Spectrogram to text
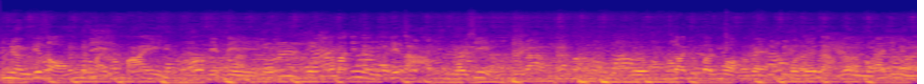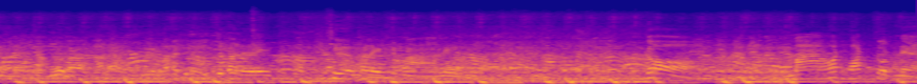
ที่หนึ่งที่สองมือใหม่เข้าไปดีตีแล้วก็ที่หนึ่งกับที่สามมือชีพเราอยู่เปิดหมวกกันไปหมดเลยสามรุ่นได้ที่หนึ่งหมดเลยสามรุ่นก็เลยชื่อก็เลยขึ้นมาเร็วก็ ฮอตฮอตสุดเนี่ย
